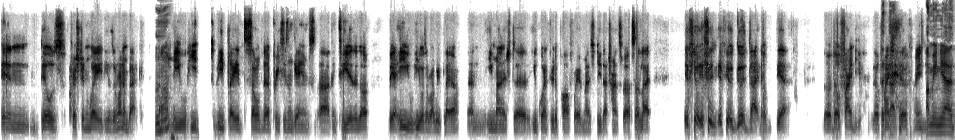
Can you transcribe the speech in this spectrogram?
in Bills, Christian Wade. He was a running back. Mm-hmm. Um, he he he played some of the preseason games. Uh, I think two years ago. But yeah, he he was a rugby player, and he managed to he went through the pathway and managed to do that transfer. So like, if you're if you if you're good, like they'll, yeah, they'll, they'll find you. They'll find, that, they'll find you. I mean, yeah,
